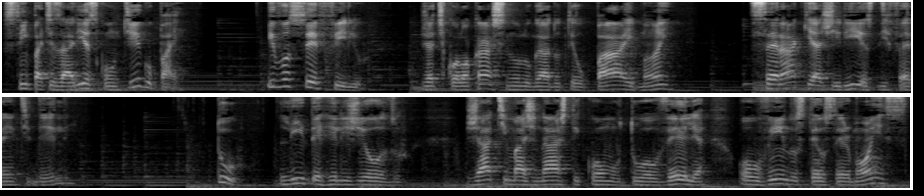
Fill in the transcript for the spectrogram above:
simpatizarias contigo, pai? E você, filho, já te colocaste no lugar do teu pai, mãe? Será que agirias diferente dele? Tu, líder religioso, já te imaginaste como tua ovelha ouvindo os teus sermões?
